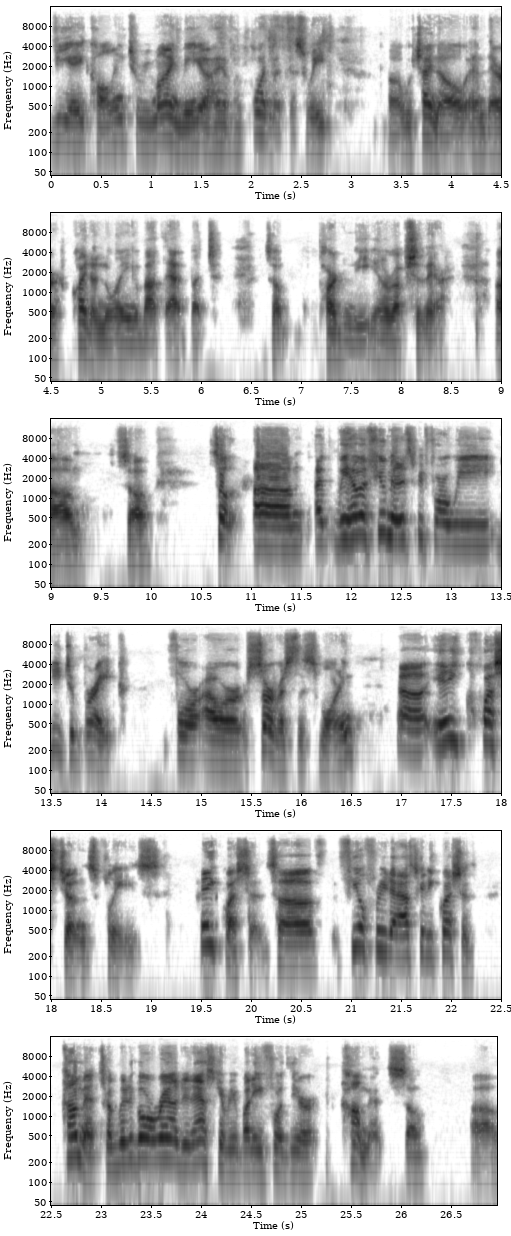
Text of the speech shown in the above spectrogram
VA calling to remind me I have an appointment this week, uh, which I know, and they're quite annoying about that. But so, pardon the interruption there. Um, so, so um, I, we have a few minutes before we need to break for our service this morning. Uh, any questions, please? Any questions? Uh, feel free to ask any questions. Comments. I'm going to go around and ask everybody for their comments. So uh,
